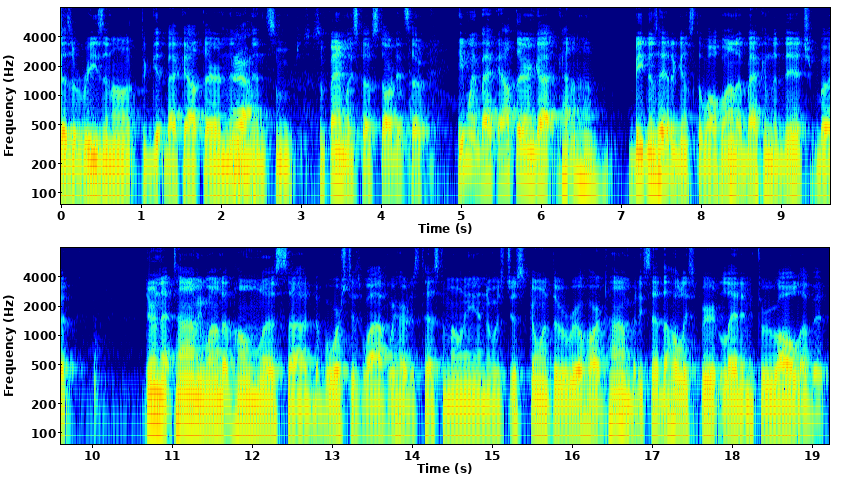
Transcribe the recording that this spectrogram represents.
as a reason on to get back out there, and then Yeah. then some some family stuff started. So he went back out there and got kind of beating his head against the wall, wound up back in the ditch. But during that time, he wound up homeless, uh, divorced his wife. We heard his testimony, and was just going through a real hard time. But he said the Holy Spirit led him through all of it,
